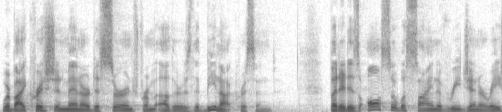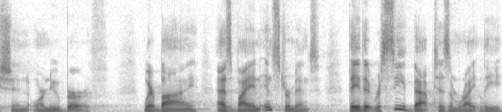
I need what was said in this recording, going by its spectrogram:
whereby Christian men are discerned from others that be not christened, but it is also a sign of regeneration or new birth whereby, as by an instrument, they that receive baptism rightly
